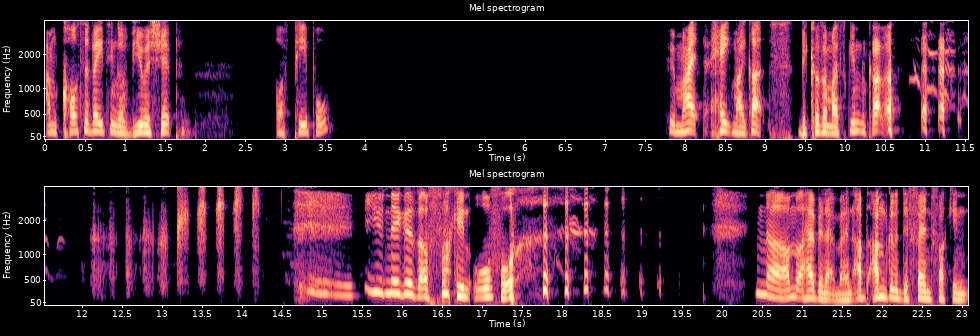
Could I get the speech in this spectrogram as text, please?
I'm cultivating a viewership of people who might hate my guts because of my skin color. you niggas are fucking awful. no, I'm not having that, man. I'm, I'm gonna defend fucking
